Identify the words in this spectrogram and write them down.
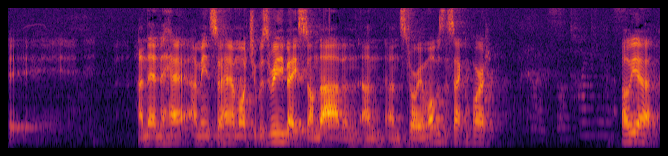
uh, and then, how, I mean, so how much? It was really based on that and, and, and story. And what was the second part? Oh, yeah.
